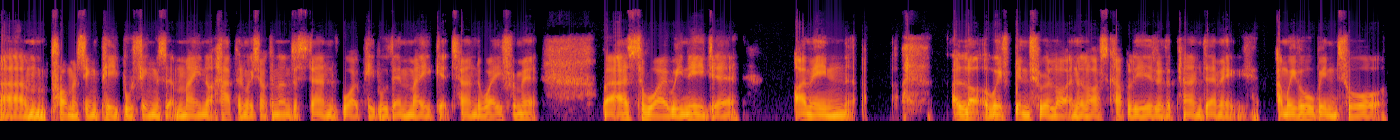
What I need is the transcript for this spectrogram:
um, promising people things that may not happen, which I can understand why people then may get turned away from it. But as to why we need it, I mean, a lot, we've been through a lot in the last couple of years with the pandemic and we've all been taught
